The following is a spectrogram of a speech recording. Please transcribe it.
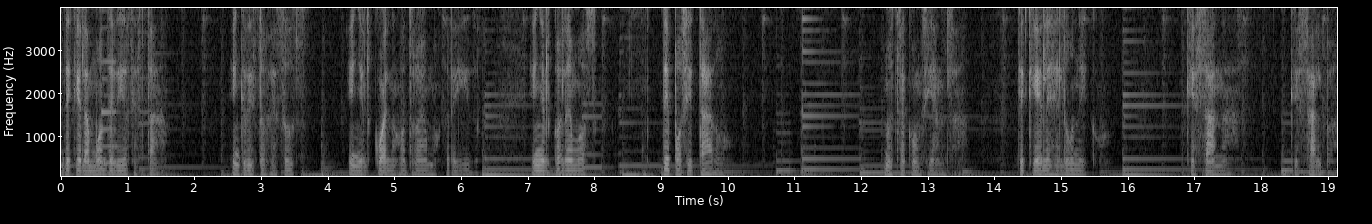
de que el amor de Dios está en Cristo Jesús, en el cual nosotros hemos creído, en el cual hemos depositado nuestra confianza de que Él es el único que sana, que salva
